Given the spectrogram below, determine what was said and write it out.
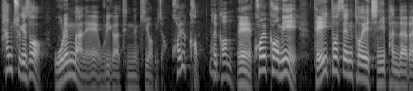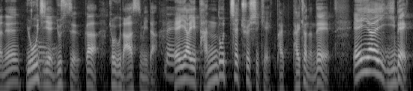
한 축에서 오랜만에 우리가 듣는 기업이죠 퀄컴. 퀄컴. 네, 퀄컴이 데이터 센터에 진입한다라는 요지의 오. 뉴스가 결국 나왔습니다. 네. AI 반도체 출시 계획 발, 밝혔는데 AI 200,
